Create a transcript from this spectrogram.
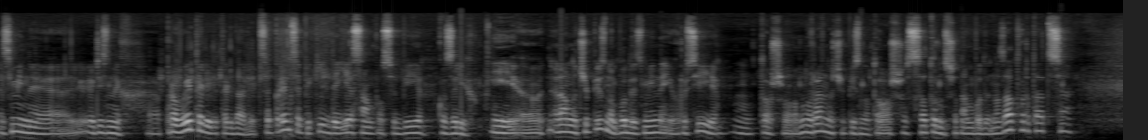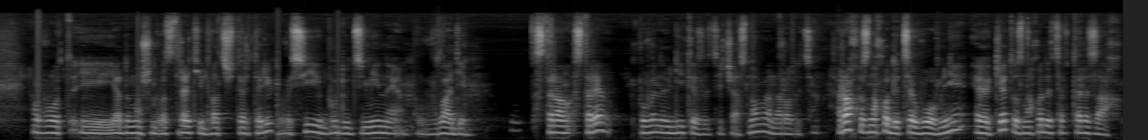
зміни різних правителів і так далі. Це принцип, який дає сам по собі козиріг. І рано чи пізно буде зміни і в Росії. То що ну рано чи пізно, того що Сатурн ще там буде назад вертатися. От, і я думаю, що 23-24 рік в Росії будуть зміни в владі. Стара, старе повинно відійти за цей час, нове народиться. Раху знаходиться в Овні, е, Кето знаходиться в Терезах.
